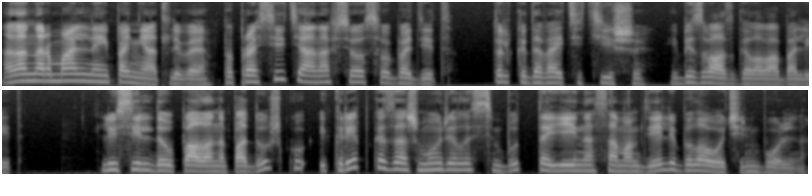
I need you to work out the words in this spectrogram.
Она нормальная и понятливая. Попросите, она все освободит. Только давайте тише, и без вас голова болит». Люсильда упала на подушку и крепко зажмурилась, будто ей на самом деле было очень больно.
